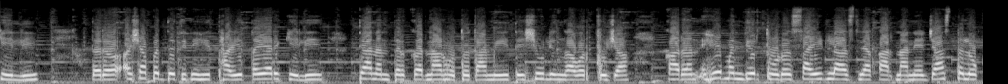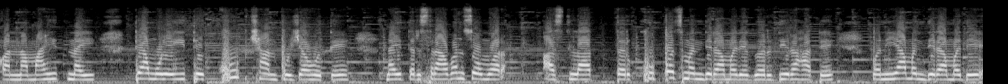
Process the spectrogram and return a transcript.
केली. तर अशा पद्धतीने ही थाळी तयार केली. त्यानंतर करणार होतो आम्ही इथे शिवलिंगावर पूजा. कारण हे मंदिर थोडं साईडला असल्या कारणाने जास्त लोकांना माहीत नाही. त्यामुळे इथे खूप छान पूजा होते. नाहीतर श्रावण सोमवार असला तर खूपच मंदिरामध्ये गर्दी राहते. पण या मंदिरामध्ये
